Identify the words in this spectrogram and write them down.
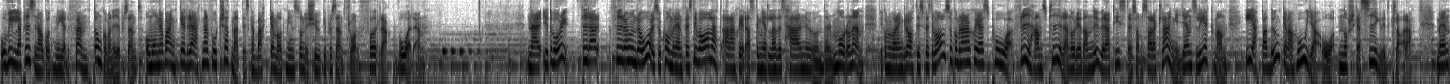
och villapriserna har gått ned 15,9 och många banker räknar fortsatt med att det ska backa med åtminstone 20 från förra våren. När Göteborg firar 400 år så kommer en festival att arrangeras. Det meddelades här nu under morgonen. Det kommer vara en gratisfestival som kommer arrangeras på Frihamnspiren och redan nu är artister som Sara Klang, Jens Lekman, Epadunkarna Hooja och norska Sigrid klara. Men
